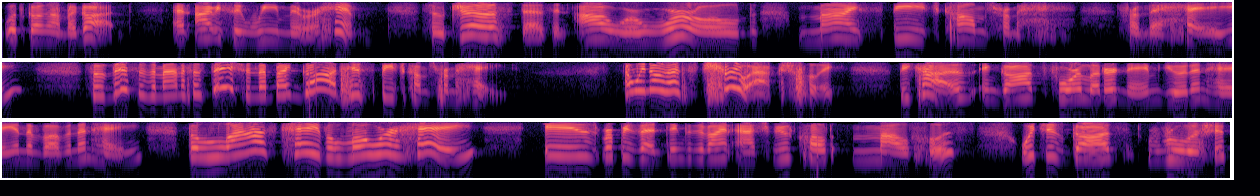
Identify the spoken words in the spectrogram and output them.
what's going on by God. And obviously we mirror him. So just as in our world, my speech comes from from the hay, so this is a manifestation that by God, his speech comes from hay. And we know that's true, actually. Because in God's four-letter name, Yud and Hey, and the Vav and then Hey, the last Hey, the lower Hey, is representing the divine attribute called Malchus, which is God's rulership,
